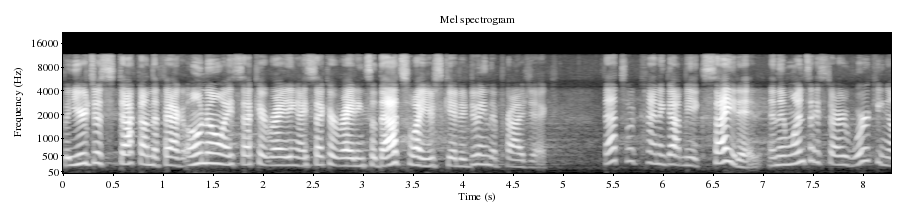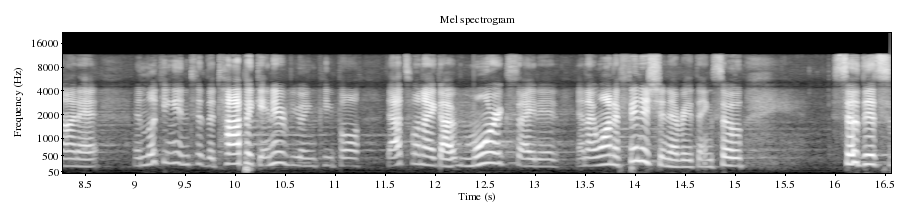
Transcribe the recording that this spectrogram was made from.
but you're just stuck on the fact, oh no, I suck at writing, I suck at writing, so that's why you're scared of doing the project. That's what kind of got me excited. And then once I started working on it and looking into the topic, interviewing people, that's when I got more excited and I want to finish and everything. So so this,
